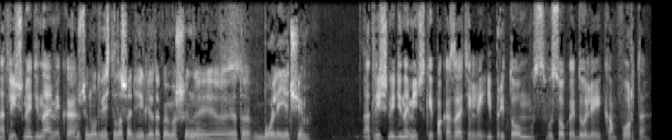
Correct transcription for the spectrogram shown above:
Отличная динамика. Слушай, ну 200 лошадей для такой машины э, это более чем. Отличные динамические показатели и при том с высокой долей комфорта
